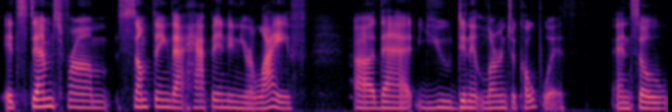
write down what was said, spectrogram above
It stems from something that happened in your life uh, that you didn't learn to cope with. And so,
